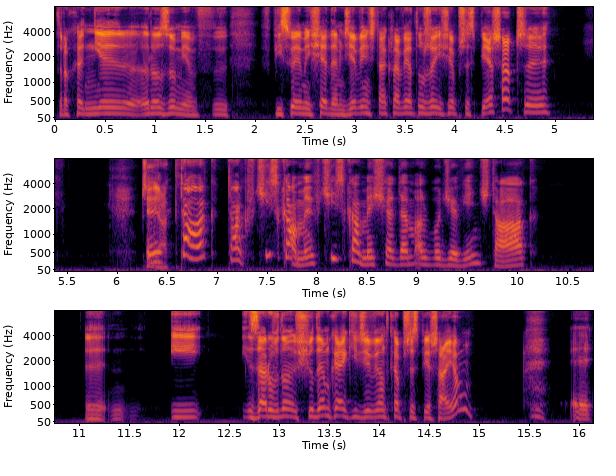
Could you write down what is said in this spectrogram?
trochę nie rozumiem. Wpisujemy 7, 9 na klawiaturze i się przyspiesza, czy, czy Y, jak? tak, tak, wciskamy, wciskamy 7 albo 9, tak. Y, I, I zarówno siódemka, jak i dziewiątka przyspieszają? Y,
